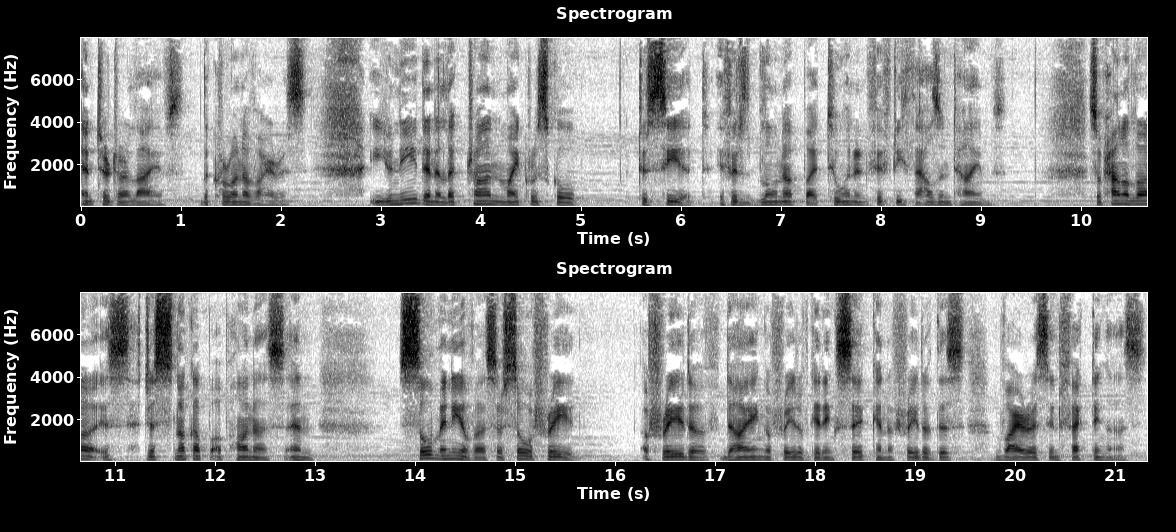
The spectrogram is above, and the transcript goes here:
entered our lives the coronavirus. You need an electron microscope to see it if it is blown up by 250,000 times. Subhanallah is just snuck up upon us, and so many of us are so afraid afraid of dying, afraid of getting sick, and afraid of this virus infecting us.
